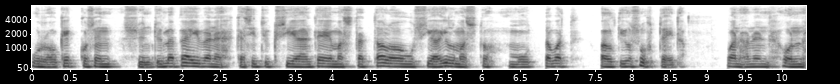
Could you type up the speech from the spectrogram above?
Urho Kekkosen syntymäpäivänä käsityksiään teemasta talous ja ilmasto muuttavat valtiosuhteita. Vanhanen on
